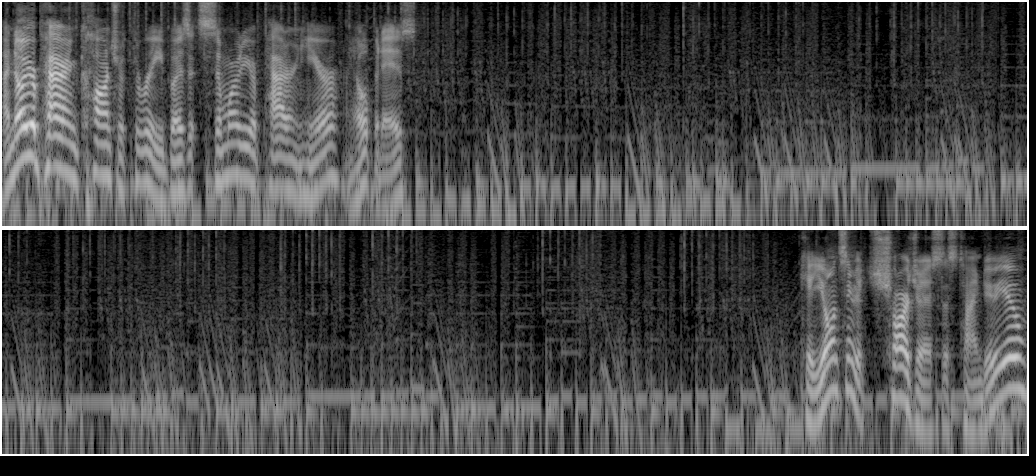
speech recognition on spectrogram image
I know your pattern Contra 3, but is it similar to your pattern here? I hope it is. Okay, you don't seem to charge us this time, do you?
